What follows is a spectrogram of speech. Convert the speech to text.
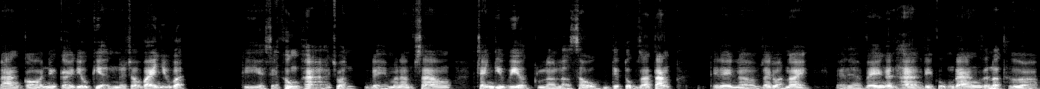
đang có những cái điều kiện cho vay như vậy thì sẽ không hạ chuẩn để mà làm sao tránh cái việc là nợ xấu tiếp tục gia tăng. Thế nên là giai đoạn này à, về ngân hàng thì cũng đang rất là thừa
